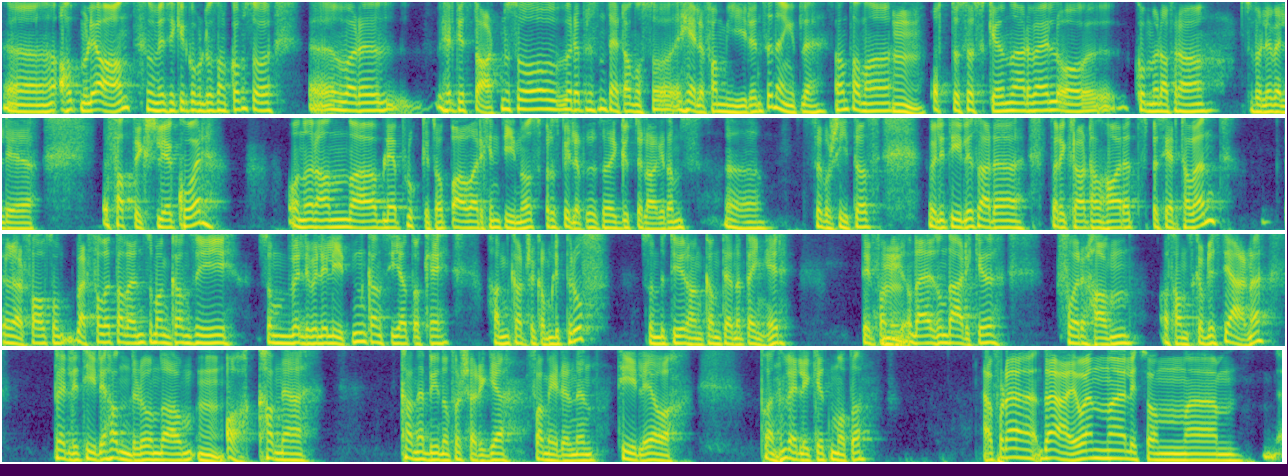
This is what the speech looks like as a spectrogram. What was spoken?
eh, alt mulig annet, som vi sikkert kommer til å snakke om, så eh, var det Helt i starten så representerte han også hele familien sin, egentlig. Sant? Han har åtte søsken, er det vel, og kommer da fra selvfølgelig veldig fattigslige kår. Og når han da ble plukket opp av Argentinos for å spille på dette guttelaget deres, uh, Cebositas, veldig tidlig, så er, det, så er det klart han har et spesielt talent. I hvert, fall, så, I hvert fall et talent som man kan si, som veldig veldig liten, kan si at ok, han kanskje kan bli proff, som betyr han kan tjene penger til familien. Og det er sånn, Da er det ikke for han at han skal bli stjerne. Veldig tidlig handler det om da om å, kan jeg, kan jeg begynne å forsørge familien min tidlig og på en vellykket måte? Ja, for det, det, er jo en eh, litt sånn eh,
